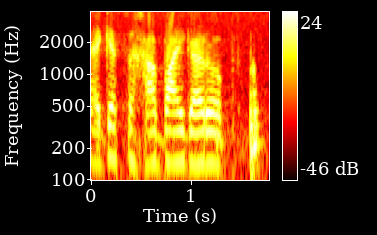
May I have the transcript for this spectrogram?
I guess the Habai got up.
